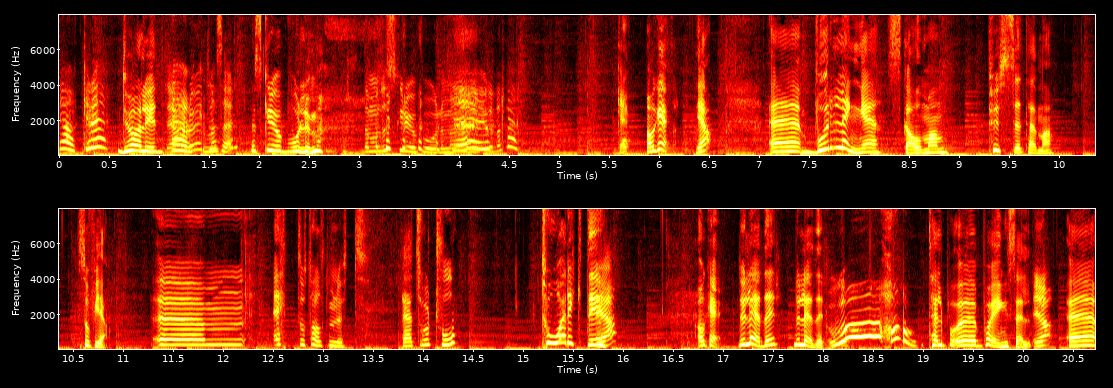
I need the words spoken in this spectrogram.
Jeg har ikke det. du har lyd. Det har ikke meg selv. Skru opp volumet. Da må du skru opp volumet. Jeg har Frida. Ok, ja. Eh, hvor lenge skal man pusse tenna? Sofia. Um, ett og et halvt minutt. Jeg tror to. To er riktig. Ja. Ok, du leder. Du leder. Tell po eh, poeng selv. Ja. Eh,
